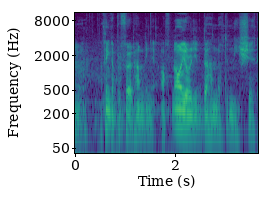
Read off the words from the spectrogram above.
Oh, I think I preferred handing it off. No, he already did the handoff, didn't he? Shit.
